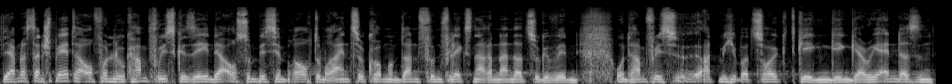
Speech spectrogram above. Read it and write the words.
Wir haben das dann später auch von Luke Humphreys gesehen, der auch so ein bisschen braucht, um reinzukommen, um dann fünf Legs nacheinander zu gewinnen. Und Humphreys hat mich überzeugt gegen, gegen Gary Anderson.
